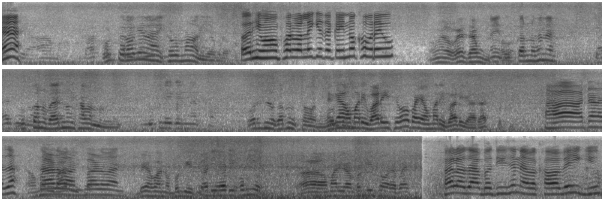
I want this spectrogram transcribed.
હે ભૂખ તો લાગે ને અહીં ખેડૂત માણા રહીએ આપણે. અરહી મામા ફરવા લઈ ગયા કઈ ન ખબર હવે જાવું નહીં દુકાનનું છે ને દુકાનનું બહારનું ખાવાનું નહીં. ઓરિજિનલ ઘરનું જ ખાવાનું અમારી વાડી છે હો ભાઈ અમારી વાડી આ રાજકોટ હા અટાણા જા. ઝાડવાન વાડી છે. બેહવાનો બગીચો. પડીએ હા અમારી આ બગીચો છે ભાઈ. હાલો તો આ બધી છે ને હવે ખાવા બેસી ગયું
